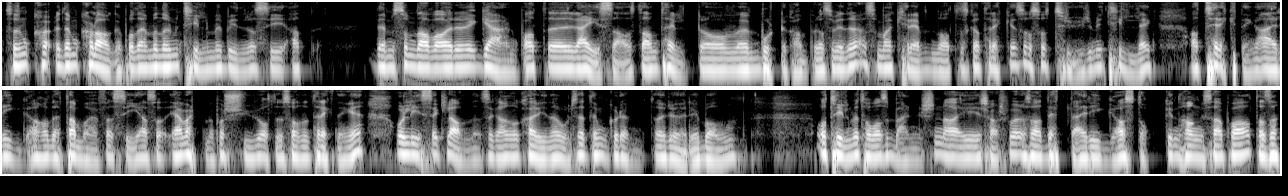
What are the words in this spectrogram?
Så de, de klager på det. Men når de til og med begynner å si at dem som da var gæren på at eh, reiseavstand telte og eh, bortekamper osv., som har krevd nå at det skal trekkes, og så tror de i tillegg at trekninga er rigga. Og dette må jeg få si. Altså, jeg har vært med på sju-åtte sånne trekninger, og Lise Klaveness en gang og Karina Olseth de glemte å røre i bollen. Og til og med Thomas Berntsen da, i Sarpsborg sa at dette er rigga, stokken hang seg på alt. Altså,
